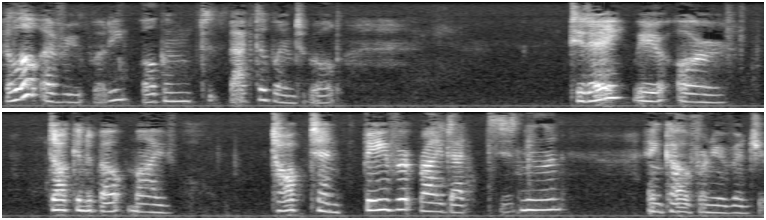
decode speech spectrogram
Hello, everybody. Welcome to, back to Blainez World. Today we are talking about my top 10 favorite rides at Disneyland and California Adventure.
